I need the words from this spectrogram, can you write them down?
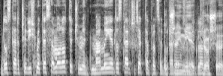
dostarczyliśmy te samoloty? Czy my mamy je dostarczyć? Jak ta procedura będzie Uprzejmie wyglądać? proszę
